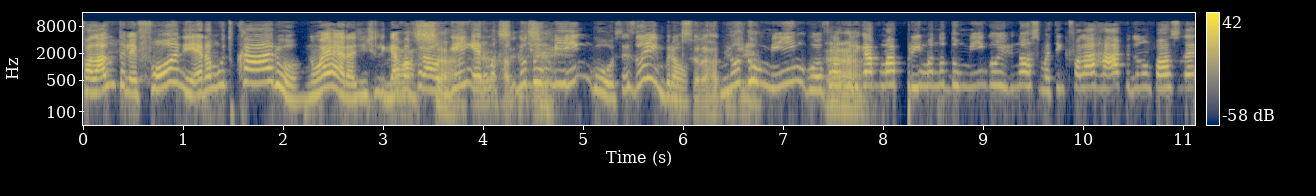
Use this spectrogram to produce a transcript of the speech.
falar no telefone era muito caro, não era? A gente ligava para alguém, era uma... no domingo, vocês lembram? Nossa, no domingo, eu falava, é. ligar para uma prima no domingo, e, nossa, mas tem que falar rápido, não posso, né?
